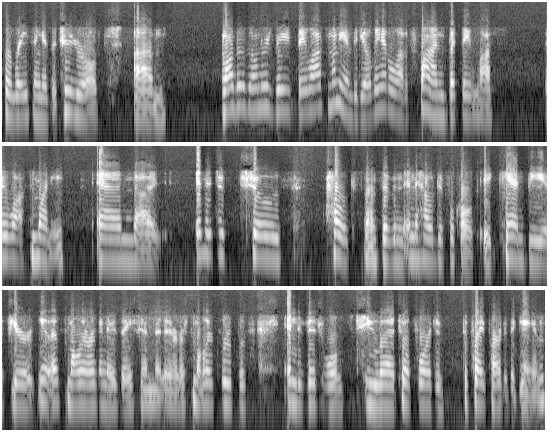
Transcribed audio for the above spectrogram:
for racing as a two year old, um, a lot of those owners they they lost money on the deal. They had a lot of fun, but they lost they lost money, and uh, and it just shows how expensive and, and how difficult it can be if you're you know, a smaller organization or a smaller group of individuals to uh, to afford to, to play part of the game.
